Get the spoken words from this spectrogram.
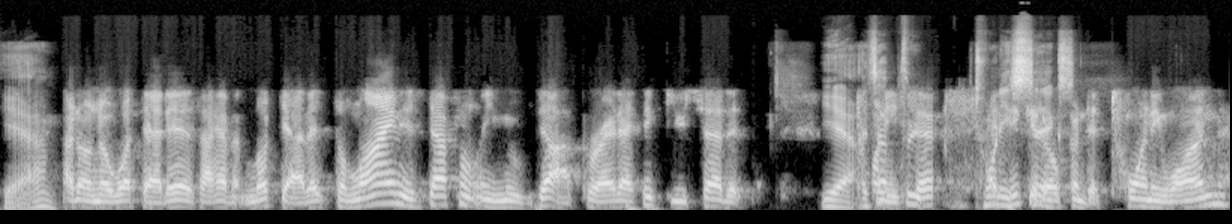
Yeah. I don't know what that is. I haven't looked at it. The line is definitely moved up, right? I think you said it. Yeah, it's 26. up 26. I think it opened at 21.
